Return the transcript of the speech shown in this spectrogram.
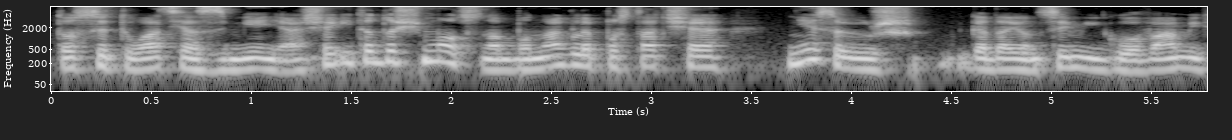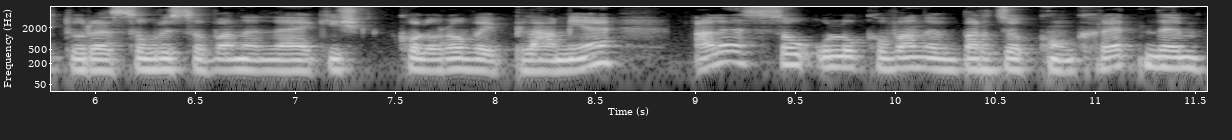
to sytuacja zmienia się i to dość mocno, bo nagle postacie nie są już gadającymi głowami, które są rysowane na jakiejś kolorowej plamie, ale są ulokowane w bardzo konkretnym,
